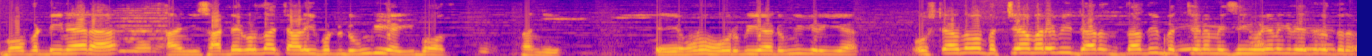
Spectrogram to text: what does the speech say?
ਬਹੁਤ ਵੱਡੀ ਨਹਿਰ ਆ। ਹਾਂਜੀ ਸਾਡੇ ਕੋਲ ਤਾਂ 40 ਫੁੱਟ ਡੂੰਘੀ ਆ ਜੀ ਬਹੁਤ। ਹਾਂਜੀ। ਤੇ ਹੁਣ ਹੋਰ ਵੀ ਆ ਡੂੰਘੀ ਕਰੀ ਆ। ਉਸ ਟਾਈਮ ਤਾਂ ਮੈਂ ਬੱਚਿਆਂ ਬਾਰੇ ਵੀ ਡਰ ਦਾ ਵੀ ਬੱਚੇ ਨਾ ਮਿਸਿੰਗ ਹੋ ਜਾਣਗੇ ਇੱਧਰ ਉੱਧਰ।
